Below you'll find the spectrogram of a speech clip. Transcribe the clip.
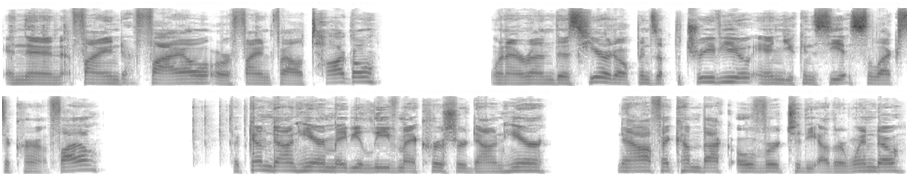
and then find file or find file toggle. When I run this here, it opens up the tree view and you can see it selects the current file. If I come down here and maybe leave my cursor down here, now if I come back over to the other window,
